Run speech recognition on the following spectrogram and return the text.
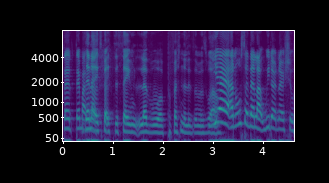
they, they might They don't expect the same level of professionalism as well. yeah, and also they're like, we don't know if she'll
